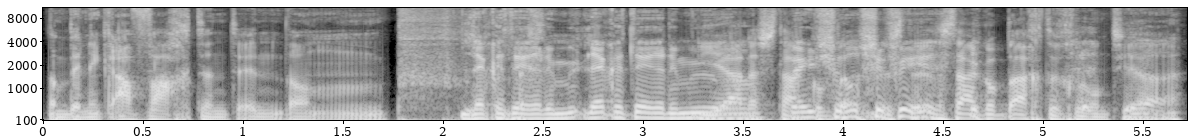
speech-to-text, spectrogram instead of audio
dan ben ik afwachtend en dan. pff, Lekker tegen de, mu- lekker tegen de muur ja, dan sta ik, op de, dan observeren. sta ik op de achtergrond. Ja.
